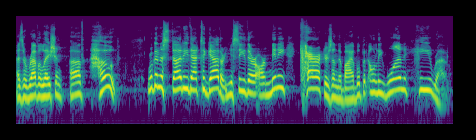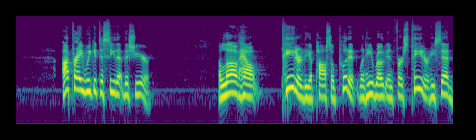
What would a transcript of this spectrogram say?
as a revelation of hope? We're going to study that together. You see, there are many characters in the Bible, but only one hero. I pray we get to see that this year. I love how Peter, the apostle, put it when he wrote in 1 Peter. He said,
